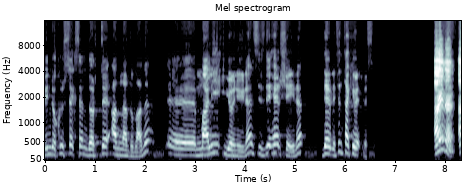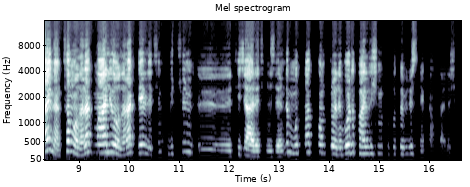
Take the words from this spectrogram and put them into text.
1984'te anladılanı e, mali yönüyle sizi her şeyle devletin takip etmesi. Aynen, aynen. Tam olarak mali olarak devletin bütün e, ticaretin üzerinde mutlak kontrolü. Bu arada paylaşımı kapatabilirsin ekran paylaşımı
